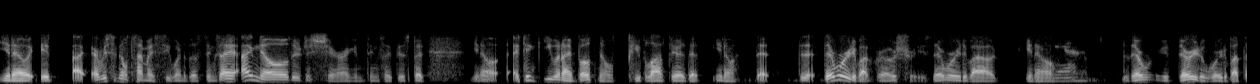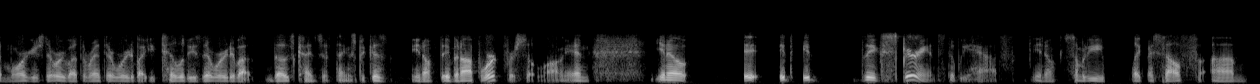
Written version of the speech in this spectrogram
you know, it uh, every single time I see one of those things, I, I know they're just sharing and things like this, but you know, I think you and I both know people out there that you know that, that they're worried about groceries, they're worried about you know, yeah. they're worried, they're worried about the mortgage, they're worried about the rent, they're worried about utilities, they're worried about those kinds of things because you know they've been off work for so long, and you know, it it it the experience that we have. You know, somebody like myself, um,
